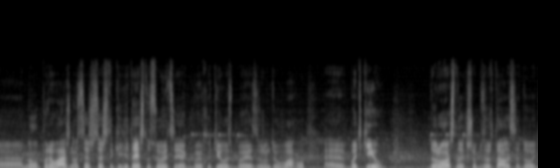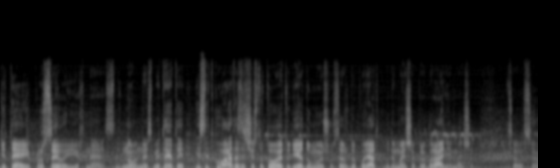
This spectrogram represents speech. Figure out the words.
Е, Ну, переважно це ж все ж таки дітей стосується. Якби хотілося б звернути увагу е, батьків, дорослих, щоб зверталися до дітей, просили їх не, ну, не смітити і слідкувати за чистотою. Тоді я думаю, що все ж в порядку, буде менше прибирання і менше цього всього.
